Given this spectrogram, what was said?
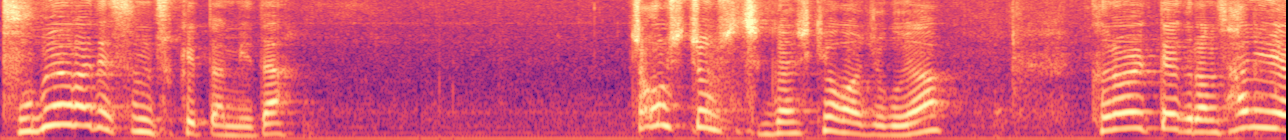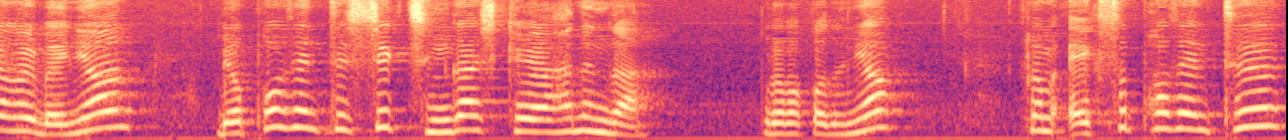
두 배가 됐으면 좋겠답니다. 조금씩 조금씩 증가시켜 가지고요. 그럴 때 그럼 산유량을 매년 몇 퍼센트씩 증가시켜야 하는가 물어봤거든요. 그럼 X 퍼센트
